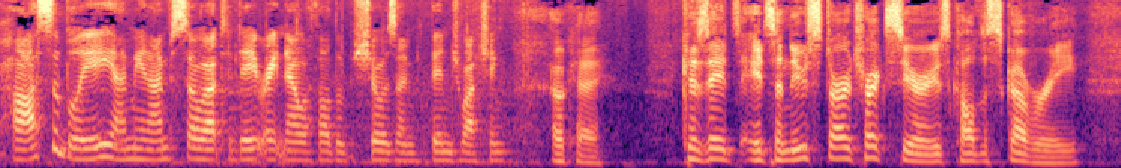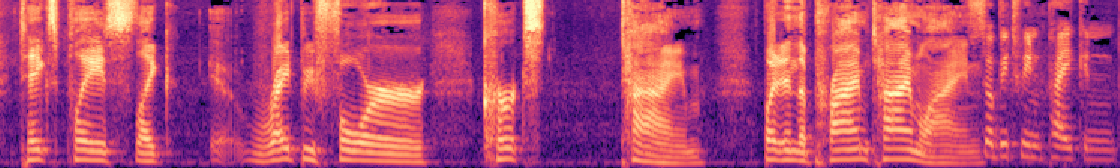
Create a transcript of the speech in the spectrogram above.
possibly. I mean, I'm so out to date right now with all the shows I'm binge watching. Okay. Because it's it's a new Star Trek series called Discovery. Takes place like right before Kirk's time, but in the prime timeline. So between Pike and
